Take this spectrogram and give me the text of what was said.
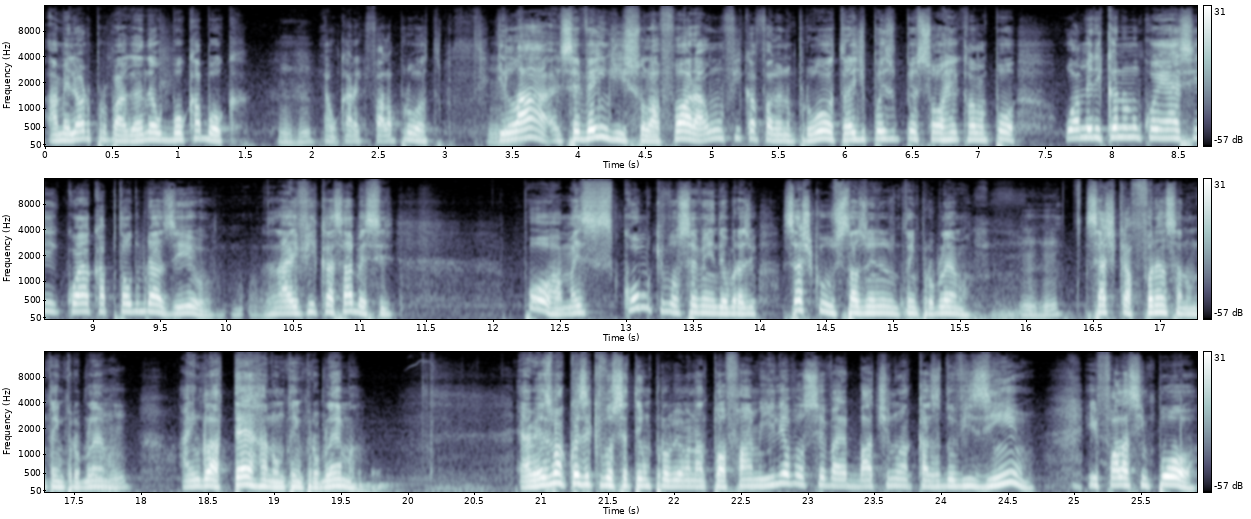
a melhor propaganda é o boca a boca. Uhum. É o cara que fala pro outro. E lá, você vende isso lá fora, um fica falando pro outro, aí depois o pessoal reclama, pô, o americano não conhece qual é a capital do Brasil. Aí fica, sabe, esse. Porra, mas como que você vendeu o Brasil? Você acha que os Estados Unidos não tem problema? Uhum. Você acha que a França não tem problema? Uhum. A Inglaterra não tem problema? É a mesma coisa que você tem um problema na tua família, você vai bate na casa do vizinho e fala assim, pô,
